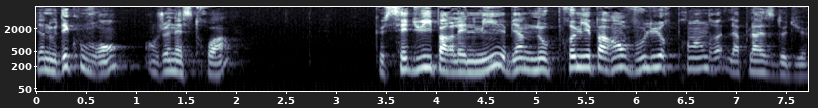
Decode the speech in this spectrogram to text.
bien, Nous découvrons en Genèse 3 que séduits par l'ennemi, eh nos premiers parents voulurent prendre la place de Dieu.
